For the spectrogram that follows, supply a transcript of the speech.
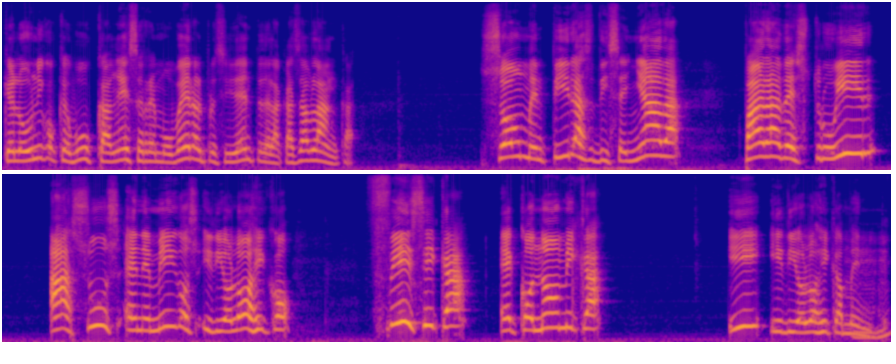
que lo único que buscan es remover al presidente de la Casa Blanca. Son mentiras diseñadas para destruir a sus enemigos ideológicos física, económica y ideológicamente.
